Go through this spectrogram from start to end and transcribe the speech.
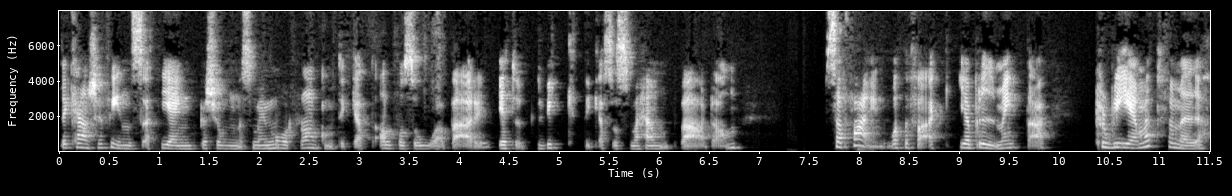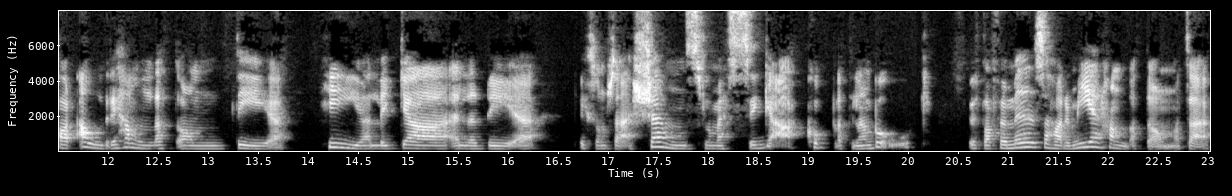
det kanske finns ett gäng personer som imorgon kommer tycka att Alfons Åberg är typ det viktigaste som har hänt världen. Så fine, what the fuck, jag bryr mig inte. Problemet för mig har aldrig handlat om det heliga eller det liksom så här känslomässiga kopplat till en bok. Utan för mig så har det mer handlat om att så här,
